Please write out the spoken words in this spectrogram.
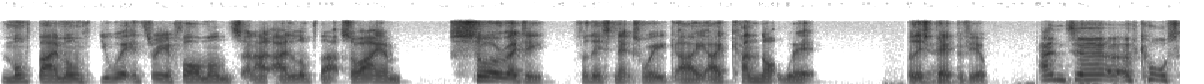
month by month. You're waiting three or four months, and I, I love that. So I am so ready for this next week. I, I cannot wait this yeah. pay per view. And uh, of course,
